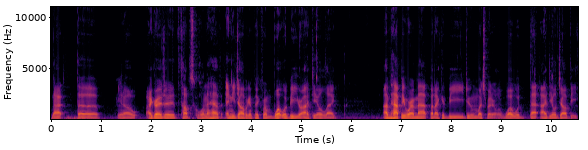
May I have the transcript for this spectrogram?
not the you know I graduated the top school and I have any job I can pick from. What would be your ideal like? I'm happy where I'm at, but I could be doing much better. Like, what would that ideal job be?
